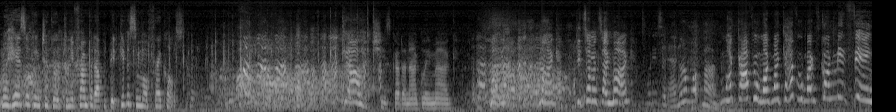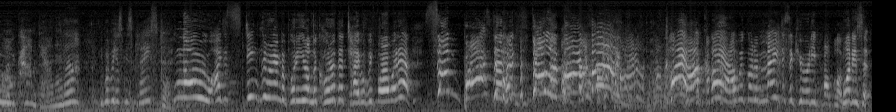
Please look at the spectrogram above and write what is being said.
My hair's looking too good. Can you frump it up a bit? Give her some more freckles. God, she's got an ugly mug. Mug? Did someone say mug? What is it, Anna? What mug? My Garfield mug, my Garfield mug's gone missing. Oh, calm down, Anna. You probably just misplaced it. No, I distinctly remember putting it on the corner of that table before I went out. Some bastard had stolen my mug! Claire, Claire, we've got a security problem. What is it?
